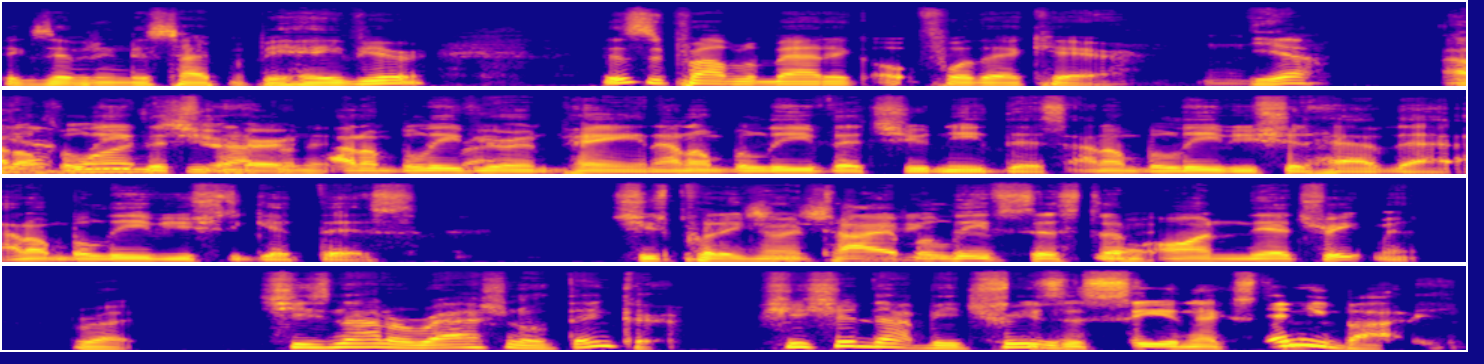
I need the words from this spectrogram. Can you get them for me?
exhibiting this type of behavior, this is problematic for their care. Yeah. I don't Yeah. believe One, that you're hurt. gonna- I don't believe you're in pain. I don't believe that you need this. I don't believe you should have that. I don't believe you should get this. She's putting her entire belief them- system right. on their treatment. Right. She's not a rational thinker. She should not be She's treated a CNX. anybody.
